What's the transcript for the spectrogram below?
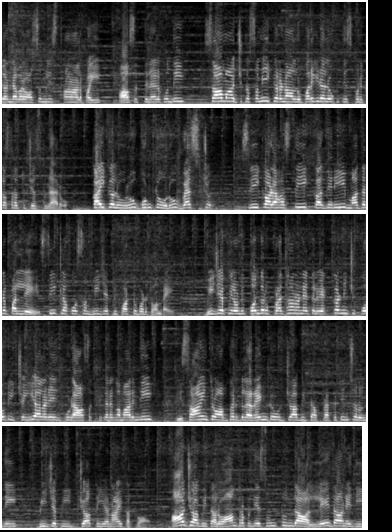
గన్నవరం అసెంబ్లీ స్థానాలపై ఆసక్తి నెలకొంది. సామాజిక సమీకరణాలను పరిగణలోకి తీసుకుని కసరత్తు చేస్తున్నారు. కైకలూరు గుంటూరు వెస్ట్ శ్రీకాళహస్తి కదిరి మదనపల్లె సీట్ల కోసం బీజేపీ పట్టుబడుతోంది. బీజేపీలోని కొందరు ప్రధాన నేతలు ఎక్కడి నుంచి పోటీ చెయ్యాలనేది కూడా ఆసక్తికరంగా మారింది. ఈ సాయంత్రం అభ్యర్థుల రెండో జాబితా ప్రకటించనుంది బీజేపీ జాతీయ నాయకత్వం. ఆ జాబితాలో ఆంధ్రప్రదేశ్ ఉంటుందా లేదా అనేది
